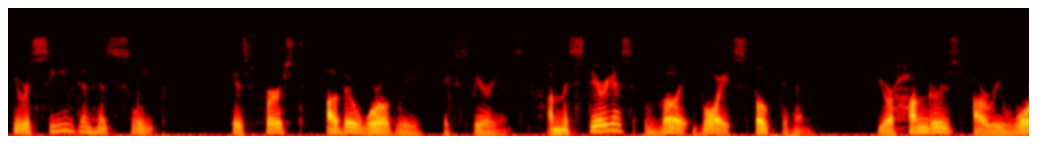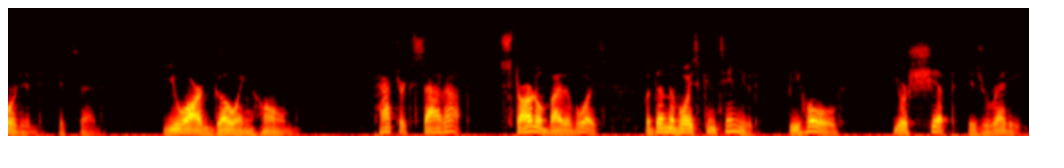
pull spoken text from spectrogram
he received in his sleep his first otherworldly experience. A mysterious vo- voice spoke to him. Your hungers are rewarded, it said. You are going home. Patrick sat up, startled by the voice, but then the voice continued Behold, your ship is ready.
